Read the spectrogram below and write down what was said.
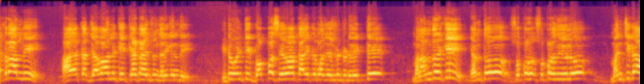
ఎకరాలని ఆ యొక్క జవాన్లకి కేటాయించడం జరిగింది. ఇటువంటి గొప్ప సేవా కార్యక్రమాలు చేసినటువంటి వ్యక్తి మనందరికీ ఎంతో సుప్ర సుప్రహృదయులు మంచిగా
